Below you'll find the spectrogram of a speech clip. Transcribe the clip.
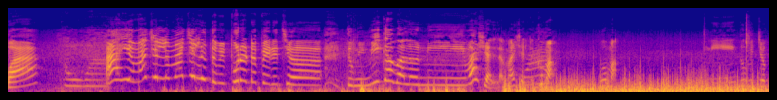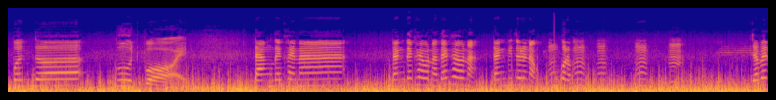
ওয়া আহিয়া মাশাল্লাহ মাশাল্লাহ তুমি পুরোটা পেরেছ। তুমি মিকা বলনি। মাশাল্লাহ মাশাল্লাহ ঘুমাও ঘুমাও তুমি তুমি চোখ বন্ধ। গুড বয় টাং দেখায় না। টাং দেখাও না দেখাও না। ভিতরে নাও। উম, করো, উম উম উম যাবেন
